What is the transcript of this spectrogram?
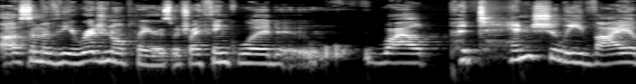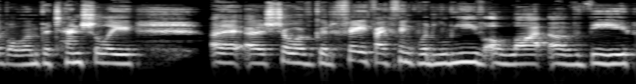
uh, some of the original players, which I think would, while potentially viable and potentially a, a show of good faith, I think would leave a lot of the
